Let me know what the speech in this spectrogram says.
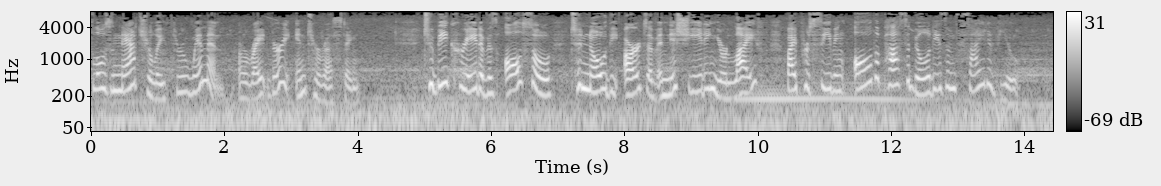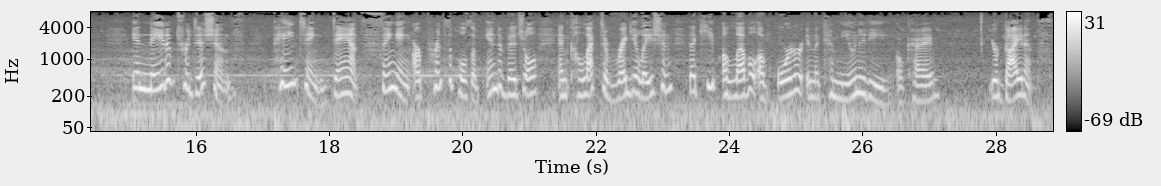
flows naturally through women. All right, very interesting. To be creative is also to know the art of initiating your life by perceiving all the possibilities inside of you. In native traditions, painting, dance, singing are principles of individual and collective regulation that keep a level of order in the community, okay? Your guidance.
